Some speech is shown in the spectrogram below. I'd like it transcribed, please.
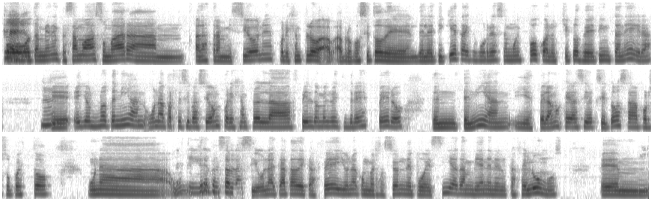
Claro. O también empezamos a sumar a, a las transmisiones, por ejemplo, a, a propósito de, de la etiqueta que ocurrió hace muy poco a los chicos de Tinta Negra, ¿Mm? que ellos no tenían una participación, por ejemplo, en la FIL 2023, pero ten- tenían, y esperamos que haya sido exitosa, por supuesto, una, un- quiero pensarlo así, una cata de café y una conversación de poesía también en el Café Lumus, em,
